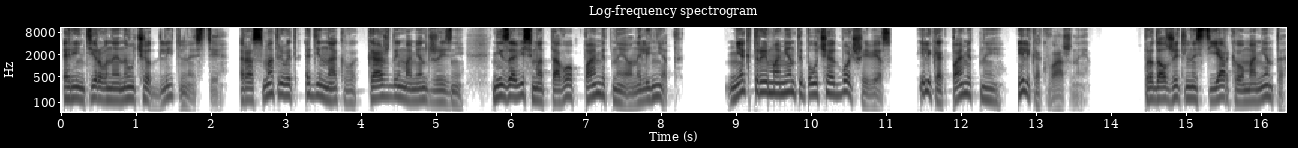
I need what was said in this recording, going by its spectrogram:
ориентированная на учет длительности, рассматривает одинаково каждый момент жизни, независимо от того, памятный он или нет. Некоторые моменты получают больший вес, или как памятные, или как важные. Продолжительность яркого момента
